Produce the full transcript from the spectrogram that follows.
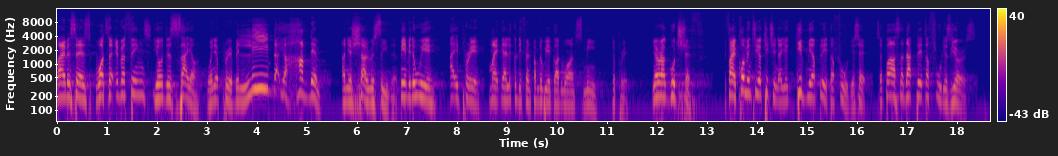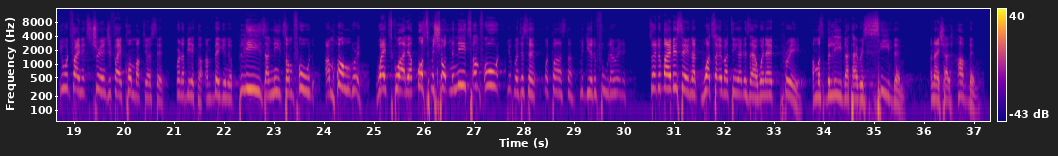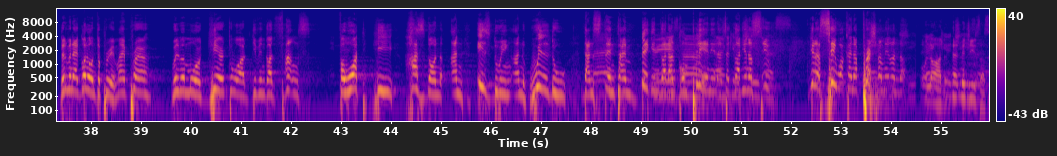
Bible says, whatsoever things you desire when you pray, believe that you have them and you shall receive them. Maybe the way I pray might be a little different from the way God wants me to pray. You're a good chef. If I come into your kitchen and you give me a plate of food, you say, say, Pastor, that plate of food is yours. You would find it strange if I come back to you and say, Brother Baker, I'm begging you, please, I need some food. I'm hungry. White squally, bust me shut, me need some food. You're going to say, but Pastor, me give you the food already. So the Bible is saying that whatsoever thing I desire, when I pray, I must believe that I receive them and I shall have them. Then when I go down to pray, my prayer will be more geared toward giving God thanks for what He has done and is doing and will do than spend time begging God and complaining and say, God, you know, see, you know, see what kind of pressure me under. Lord, help me, Jesus.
